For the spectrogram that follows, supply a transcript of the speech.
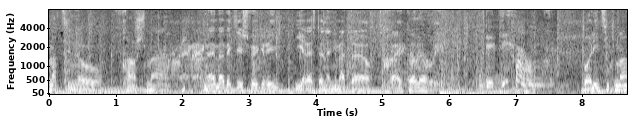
Martineau, franchement, même avec les cheveux gris, il reste un animateur très coloré. De 10 à 11. Politiquement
